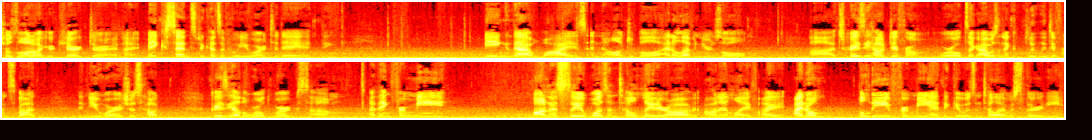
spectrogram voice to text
shows a lot about your character, and it makes sense because of who you are today. I think being that wise and knowledgeable at 11 years old, uh, it's crazy how different worlds. Like I was in a completely different spot than you were. It's just how crazy how the world works. Um, I think for me, honestly, it wasn't until later on, on in life. I I don't believe for me. I think it was until I was 30,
